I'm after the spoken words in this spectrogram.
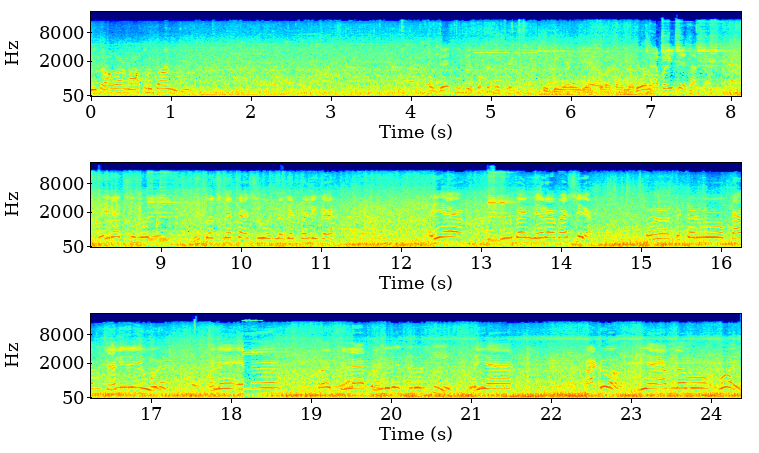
એ તો સવારમાં આપણું તો આમ ગયું તો જેસીબી સાથે જયરાજસિંહ મોદી વિપક્ષ નેતા સિહોર નગરપાલિકા. અહીંયા પૂરબાઈ નેરા પાસે ગટરનું કામ ચાલી રહ્યું હોય. અને એના છેલ્લા પંદરેક દિવસથી અહીંયા ખાડો, અહીંયા આમનામો હોય.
